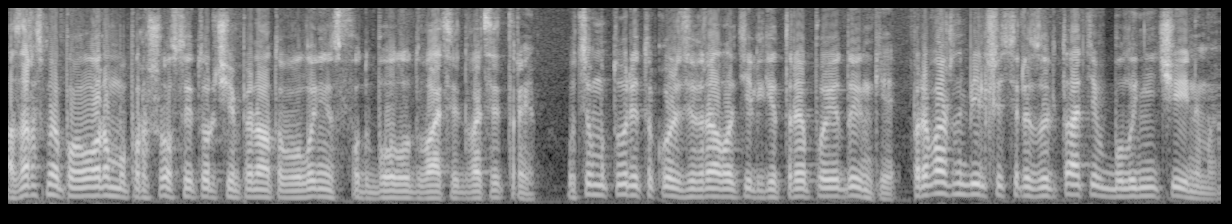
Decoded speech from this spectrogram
А зараз ми поговоримо про шостий тур чемпіонату Волині з футболу 2023. У цьому турі також зіграли тільки три поєдинки. Переважна більшість результатів були нічийними.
